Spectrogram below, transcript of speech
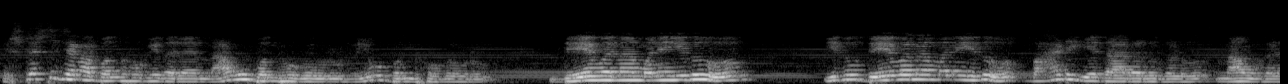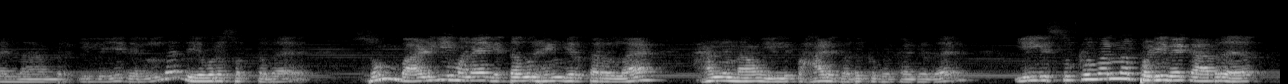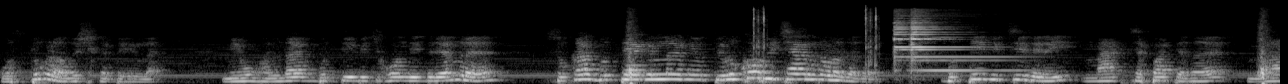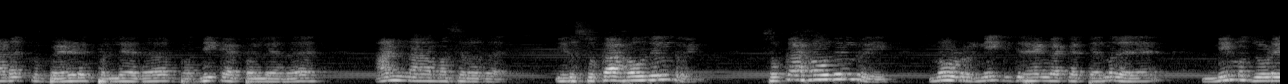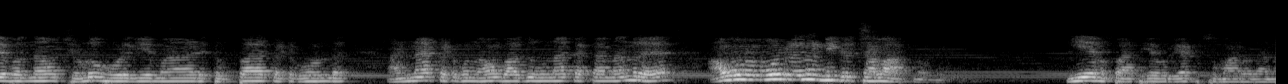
ಎಷ್ಟೆಷ್ಟು ಜನ ಬಂದು ಹೋಗಿದ್ದಾರೆ, ನಾವು ಬಂದು ಹೋಗೋರು, ನೀವು ಬಂದು ಹೋಗೋರು. ದೇವನ ಮನೆ ಇದು ಇದು ದೇವನ ಮನೆ, ಇದು ಬಾಡಿಗೆದಾರರುಗಳು, ನಾವುಗಳೆಲ್ಲ ಅಂದ್ರೆ ಇಲ್ಲಿ ಇದೆಲ್ಲ ದೇವರ ಸೊತ್ತದ. ಸುಮ್ ಬಾಡಿಗೆ ಮನೆಯಾಗ ಇದ್ದವ್ರು ಹೆಂಗಿರ್ತಾರಲ್ಲ, ಹಂಗ ನಾವು ಇಲ್ಲಿ ಬಹಳ ಬದುಕಬೇಕಾಗದ ಇಲ್ಲಿ ಸುಖವನ್ನ ಪಡಿಬೇಕಾದ್ರೆ ವಸ್ತುಗಳ ಅವಶ್ಯಕತೆ ಇಲ್ಲ. ನೀವು ಹೊಲ್ದಾಗ ಬುತ್ತಿ ಬಿಚ್ಕೊಂಡಿದ್ರಿ ಅಂದ್ರೆ ಸುಖ ಬುತ್ತಿಯಾಗಿಲ್ಲ ನೀವು ತಿಳ್ಕೋ ವಿಚಾರದೊಳಗದ. ಬುತ್ತಿ ಬಿಚ್ಚಿದಿರಿ ನಾಲ್ಕು ಚಪಾತಿ ಅದ, ನಾಡಕ್ ಬೆಳ್ಳಿ ಪಲ್ಯ ಅದ, ಬದ್ನಿಕಾಯಿ ಪಲ್ಯ ಅದ, ಅನ್ನ, ಮೊಸರು ಅದ. ಇದು ಸುಖ ಹೌದಿಲ್ರಿ? ಸುಖ ಹೌದಿಲ್ರಿ? ನೋಡ್ರಿ ನೀಗಿದ್ರೆ ಹೆಂಗಾಕತ್ತೆ ಅಂದ್ರೆ ನಿಮ್ಮ ಜೋಡಿ ನಾವು ಚಲೋ ಹೋಳಿಗೆ ಮಾಡಿ ತುಪ್ಪ ಕಟ್ಕೊಂಡು ಅನ್ನ ಕಟ್ಕೊಂಡು ನಾವು ಬಾಜು ಉಣ್ಣಾಕತ್ತಾನಂದ್ರೆ ಅವನು ನೋಡ್ರಿ ಅಂದ್ರೆ ನಿಗ್ರ ಚಾಲ ಆತ್ ನೋಡ್ರಿ. ಏನಪ್ಪ ದೇವ್ರಿಗೆ ಎಷ್ಟು ಸುಮಾರು ಅದಾನ.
